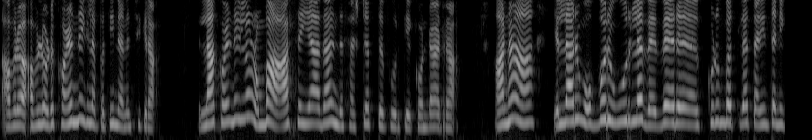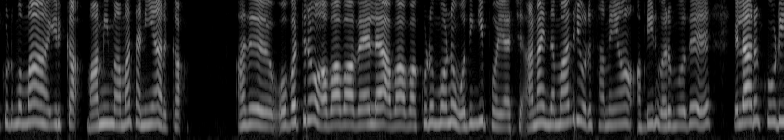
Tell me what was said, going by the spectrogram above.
அவரோ அவளோட குழந்தைகளை பற்றி நினச்சிக்கிறான் எல்லா குழந்தைகளும் ரொம்ப ஆசையாக தான் இந்த சஷ்டப்த பூர்த்தியை கொண்டாடுறான் ஆனால் எல்லாரும் ஒவ்வொரு ஊரில் வெவ்வேறு குடும்பத்தில் தனித்தனி குடும்பமாக இருக்கா. மாமி மாமா தனியாக இருக்கா. அது ஒவ்வொருத்தரும் அவாவா வேலை அவாவா குடும்பம்னு ஒதுங்கி போயாச்சு. ஆனால் இந்த மாதிரி ஒரு சமயம் அப்படின்னு வரும்போது எல்லாரும் கூடி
